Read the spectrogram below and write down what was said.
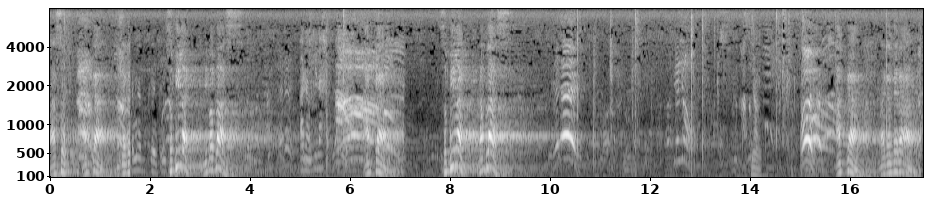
masuk angka. Angka 9 15 angka. 9 16 Angka naga merah. A.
